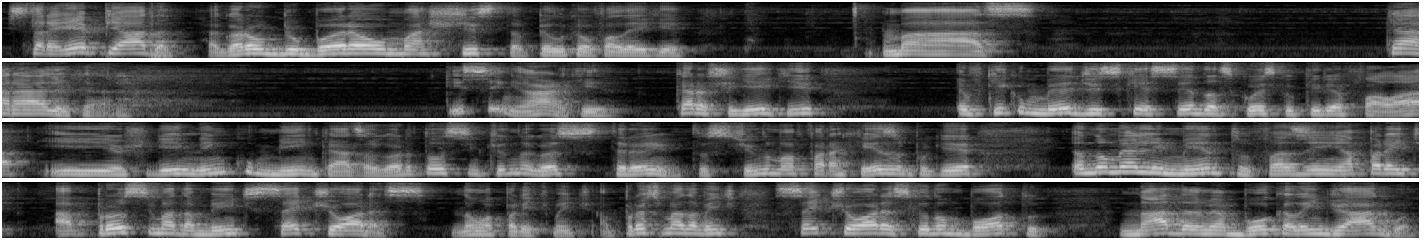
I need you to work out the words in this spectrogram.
Estraguei a piada. Agora o Bill Burr é o machista, pelo que eu falei aqui. Mas. Caralho, cara. Que sem ar aqui. Cara, eu cheguei aqui eu fiquei com medo de esquecer das coisas que eu queria falar e eu cheguei nem comi em casa. Agora eu tô sentindo um negócio estranho, tô sentindo uma fraqueza porque eu não me alimento fazem aparente, aproximadamente 7 horas. Não aparentemente, aproximadamente 7 horas que eu não boto nada na minha boca além de água.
